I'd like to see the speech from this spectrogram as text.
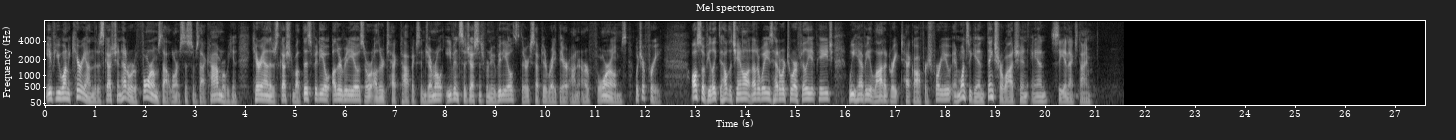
If you want to carry on the discussion, head over to forums.lawrencesystems.com where we can carry on the discussion about this video, other videos, or other tech topics in general. Even suggestions for new videos, they're accepted right there on our forums, which are free. Also, if you'd like to help the channel out in other ways, head over to our affiliate page. We have a lot of great tech offers for you. And once again, thanks for watching and see you next time.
